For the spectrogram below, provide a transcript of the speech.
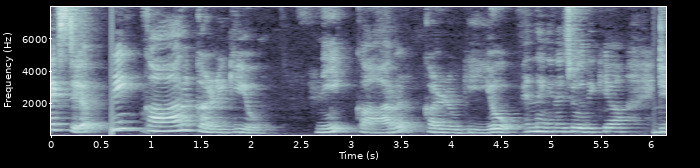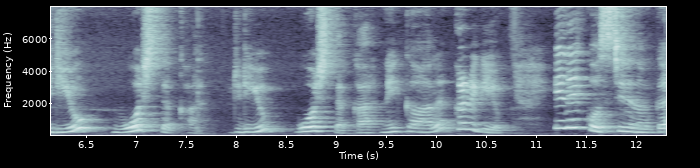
next നീ കാറ് കഴുകിയോ? നീ കാറ് കഴുകിയോ? എന്നെങ്ങനെ ചോദിക്കുക? Did you wash the car did you wash the car നീ കാറ് കഴുകിയോ? ഇതേ ക്വസ്റ്റ്യന് നമുക്ക്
